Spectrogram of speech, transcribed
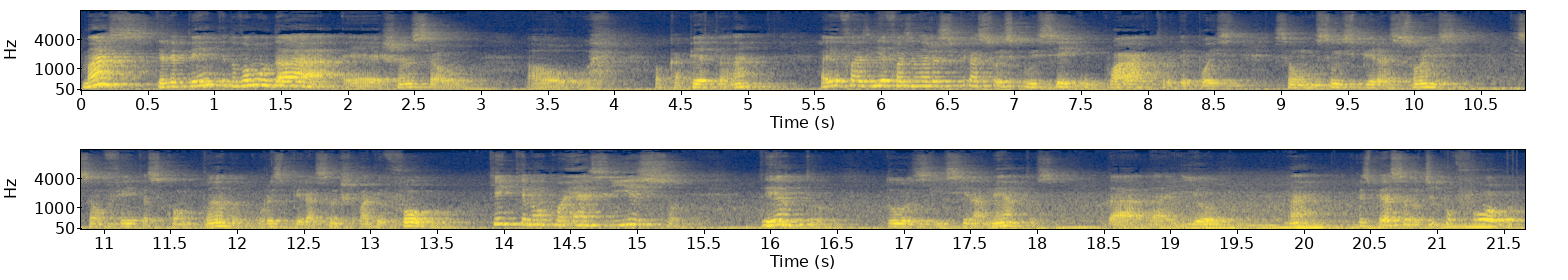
Mas, de repente, não vamos dar é, chance ao, ao, ao capeta, né? Aí eu fazia fazendo as respirações, comecei com quatro, depois são, são inspirações que são feitas contando por respiração chamada de fogo. Quem que não conhece isso dentro dos ensinamentos da, da yoga? Né? Respiração do tipo fogo.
